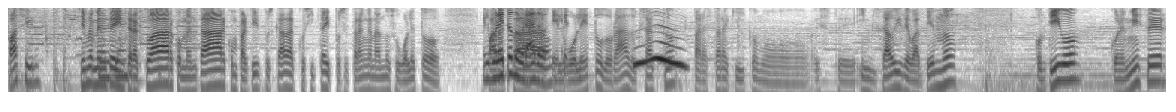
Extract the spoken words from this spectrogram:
Fácil. Simplemente interactuar, comentar, compartir pues cada cosita y pues estarán ganando su boleto El boleto estar- dorado. El boleto dorado, exacto. Para estar aquí como este invitado y debatiendo contigo, con el mister,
